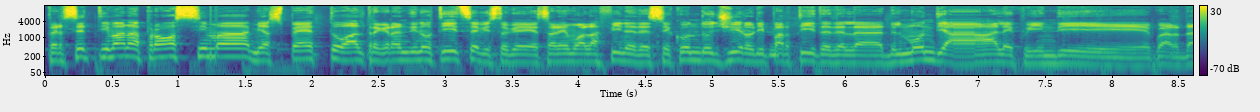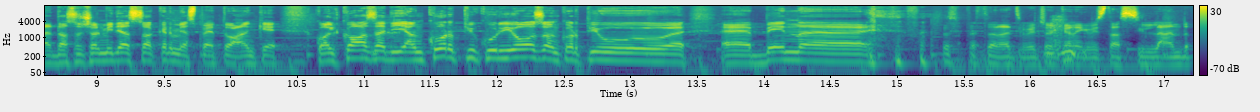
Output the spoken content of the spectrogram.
per, settimana prossima mi aspetto altre grandi notizie, visto che saremo alla fine del secondo giro di partite del, del mondiale. Quindi, guarda, da, da, social media soccer mi aspetto anche qualcosa di ancora più curioso, ancora più eh, ben. Eh, aspetta un attimo, c'è il cane che mi sta assillando.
